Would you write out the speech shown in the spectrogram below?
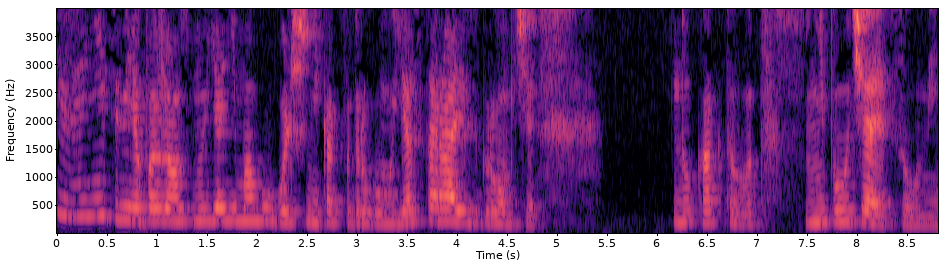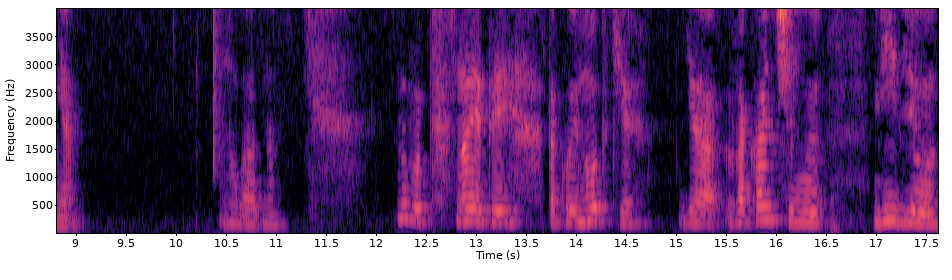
Извините меня, пожалуйста, но я не могу больше никак по-другому. Я стараюсь громче, но как-то вот не получается у меня. Ну ладно. Ну вот на этой такой нотке я заканчиваю видео.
